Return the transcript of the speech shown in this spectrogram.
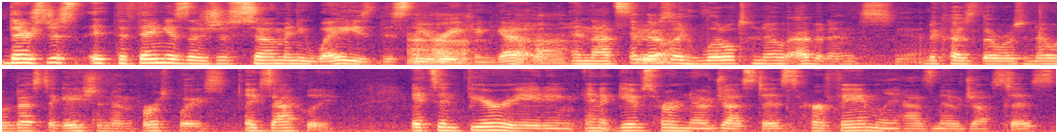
There's just it, the thing is there's just so many ways this theory Uh-huh, can go. uh-huh. And that's And there's like little to no evidence Yeah. because there was no investigation in the first place. exactly. It's infuriating and it gives her no justice. Her family has no justice.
